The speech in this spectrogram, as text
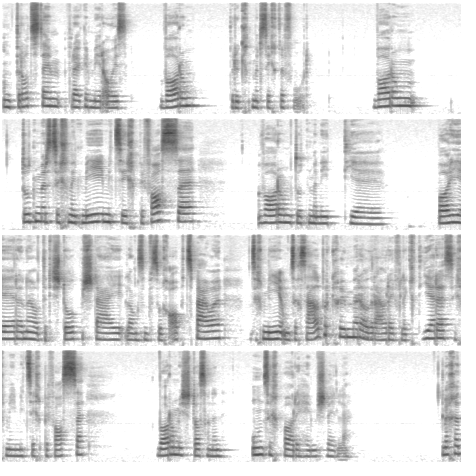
Und trotzdem fragen wir uns, warum drückt man sich davor? Warum tut man sich nicht mehr mit sich befassen? Warum tut man nicht die Barrieren oder die Stolpersteine langsam versuchen abzubauen? Sich mehr um sich selber kümmern oder auch reflektieren, sich mehr mit sich befassen. Warum ist das eine unsichtbare Hemmschwelle? Macht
